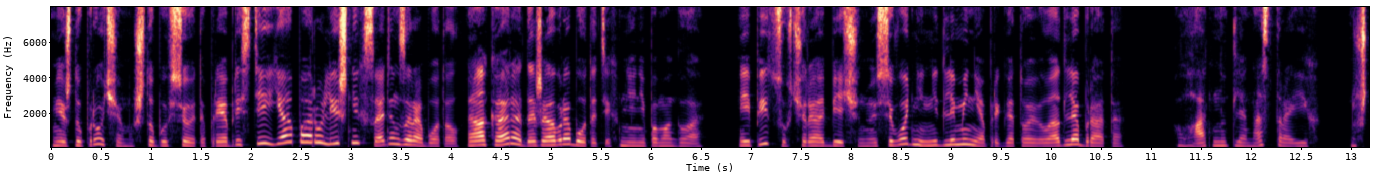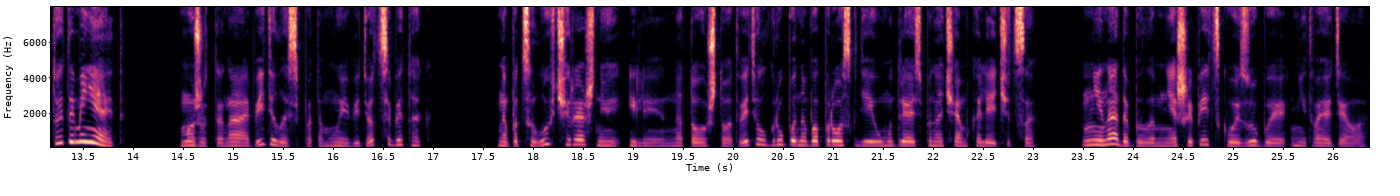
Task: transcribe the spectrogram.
Между прочим, чтобы все это приобрести, я пару лишних садин заработал, а Кара даже обработать их мне не помогла. И пиццу вчера обещанную сегодня не для меня приготовила, а для брата. Ладно, для нас троих. Ну что это меняет? Может, она обиделась, потому и ведет себя так? На поцелуй вчерашний или на то, что ответил группа на вопрос, где я умудряюсь по ночам калечиться? Не надо было мне шипеть сквозь зубы «не твое дело».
